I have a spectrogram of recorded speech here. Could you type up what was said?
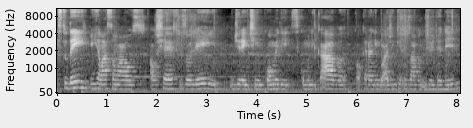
estudei em relação aos, aos chefes, olhei direitinho como ele se comunicava, qual era a linguagem que ele usava no dia a dia dele,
